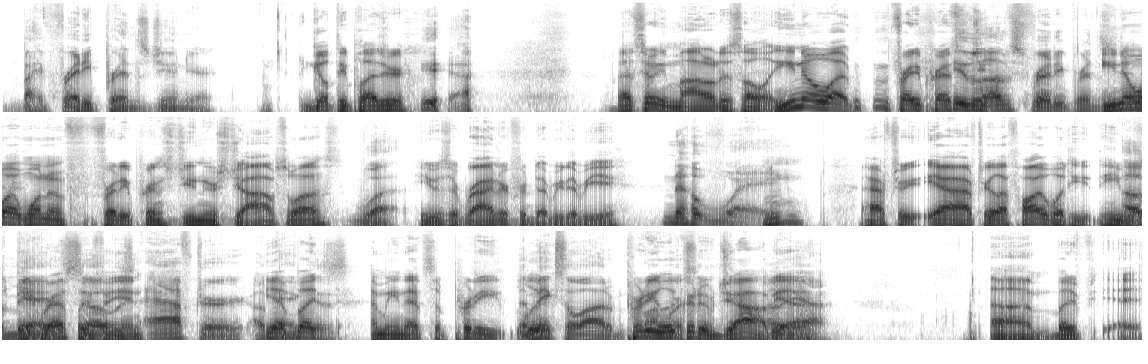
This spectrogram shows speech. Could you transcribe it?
by Freddie Prinze Jr. guilty pleasure. Yeah, That's how he modeled his whole. You know what, Freddie Prinze. he loves Freddie Prinze. You know Jr.. what one of Freddie Prinze Jr.'s jobs was? What? He was a writer for WWE. No way. Mm-hmm. After yeah, after he left Hollywood, he he was a big wrestling so it was fan. after. Okay, yeah, but 'cause I mean that's a pretty that makes a lot of pretty lot more lucrative sense. job. Oh, yeah. Um, but if, uh,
